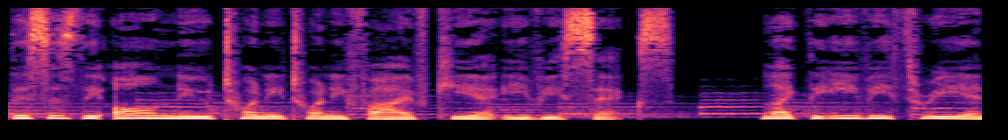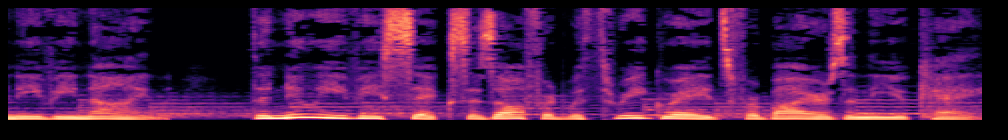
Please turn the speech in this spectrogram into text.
This is the all-new 2025 Kia EV6. Like the EV3 and EV9, the new EV6 is offered with three grades for buyers in the UK.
